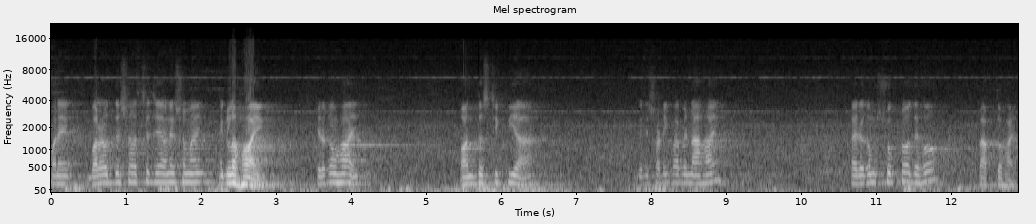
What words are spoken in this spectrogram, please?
মানে বলার উদ্দেশ্য হচ্ছে যে অনেক সময় এগুলো হয়। এরকম হয়, অন্ত্যেষ্টিক্রিয়া যদি সঠিকভাবে না হয়, এরকম শুকনো দেহ প্রাপ্ত হয়।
